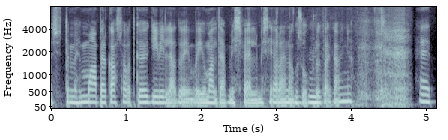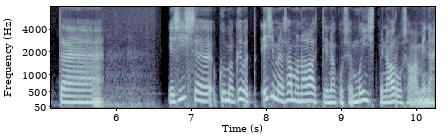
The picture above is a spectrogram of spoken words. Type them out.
siis ütleme, maa peal kasvavad köögiviljad või, või jumal teab, mis veel, mis ei ole nagu suhkrudega, on ju. et äh, ja siis, kui me kõigepealt, esimene samm on alati nagu see mõistmine, arusaamine.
